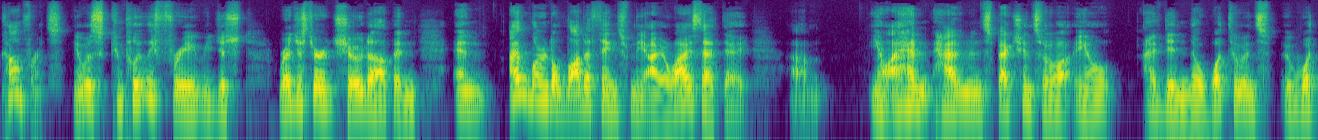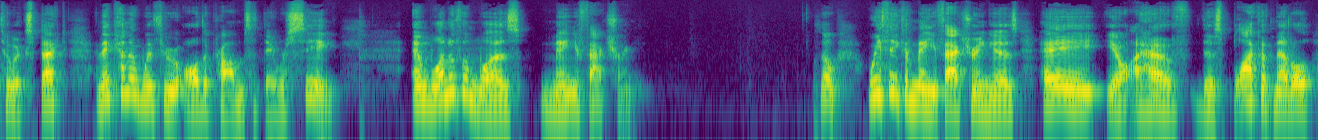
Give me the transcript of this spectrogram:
conference. It was completely free. We just registered, showed up, and and I learned a lot of things from the IOIs that day. Um, you know, I hadn't had an inspection, so uh, you know I didn't know what to ins- what to expect, and they kind of went through all the problems that they were seeing. And one of them was manufacturing. So we think of manufacturing as, hey, you know, I have this block of metal,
